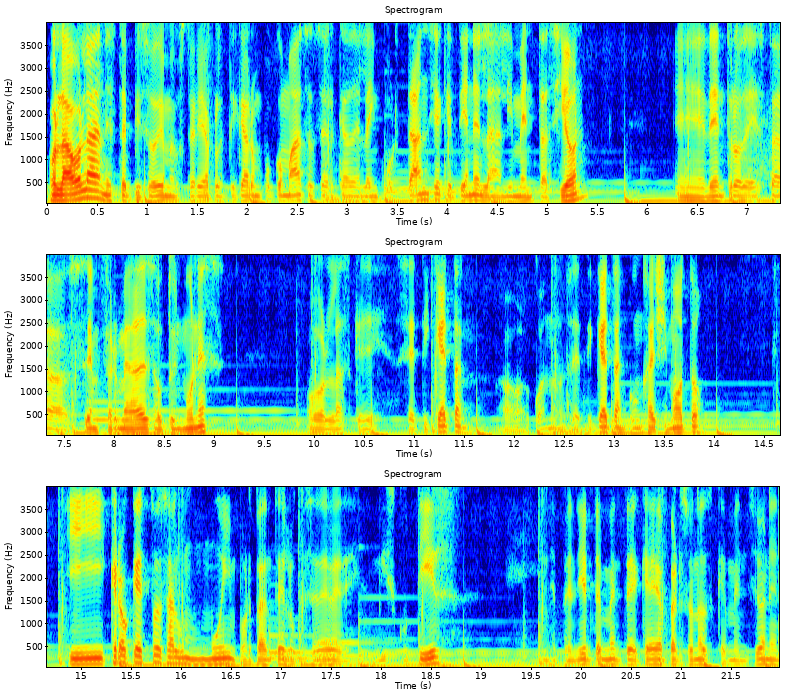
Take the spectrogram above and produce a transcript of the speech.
Hola, hola, en este episodio me gustaría platicar un poco más acerca de la importancia que tiene la alimentación eh, dentro de estas enfermedades autoinmunes o las que se etiquetan o cuando se etiquetan con Hashimoto. Y creo que esto es algo muy importante de lo que se debe discutir, independientemente de que haya personas que mencionen,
